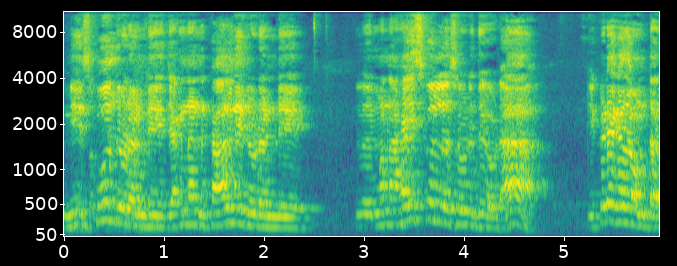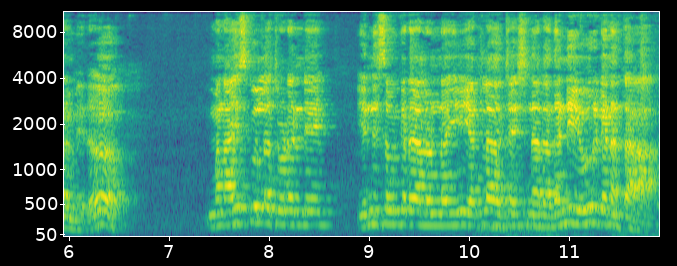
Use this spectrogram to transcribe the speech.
మీ స్కూల్ చూడండి జగనన్న కాలనీ చూడండి. మన హై స్కూల్లో చూడు దేవుడా. ఇక్కడే కదా ఉంటారు మీరు. మన హై స్కూల్లో చూడండి ఎన్ని సౌకర్యాలు ఉన్నాయి ఎట్లా చేసినారు? అదన్నీ ఎవరు ఘనత?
